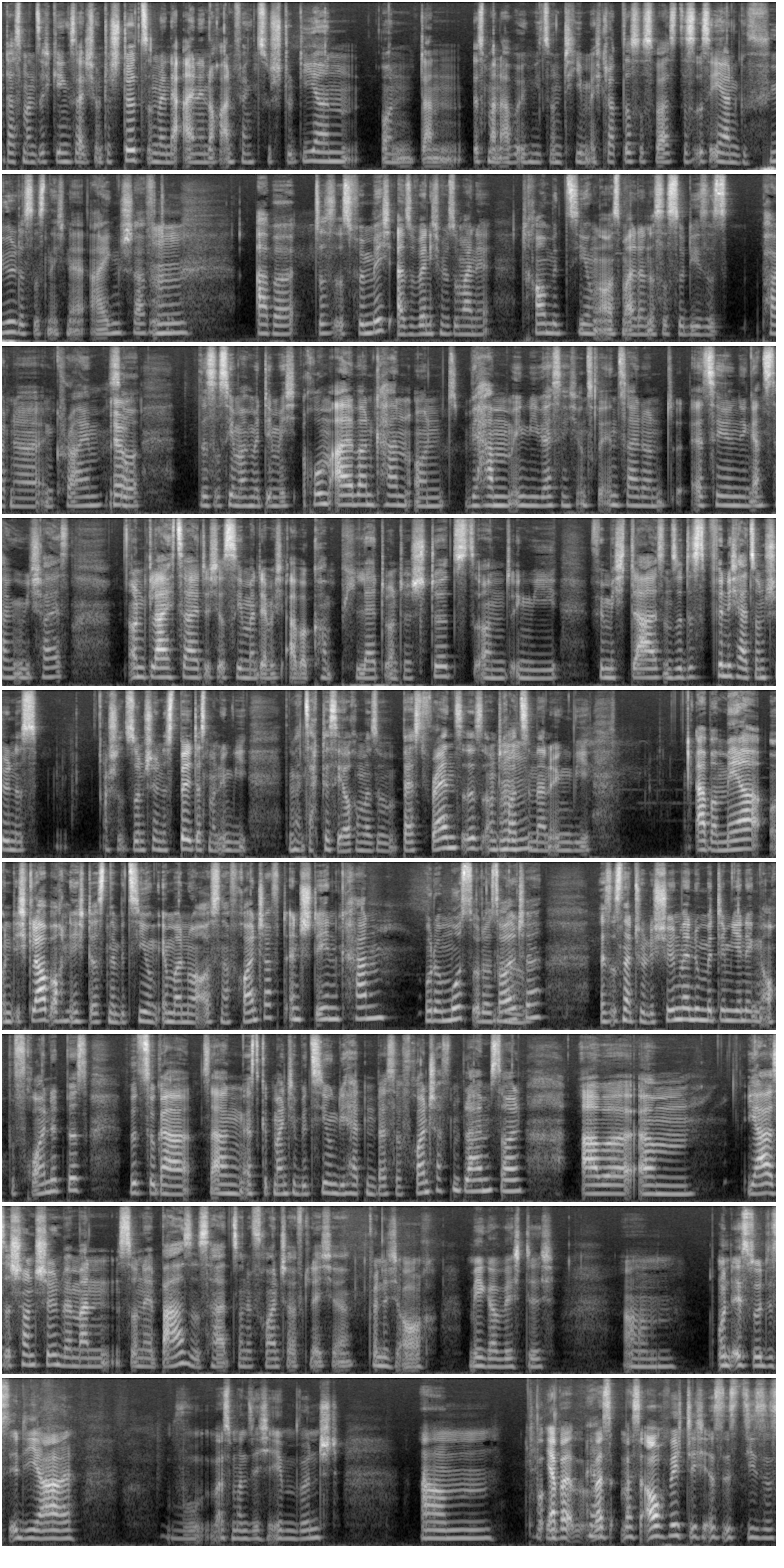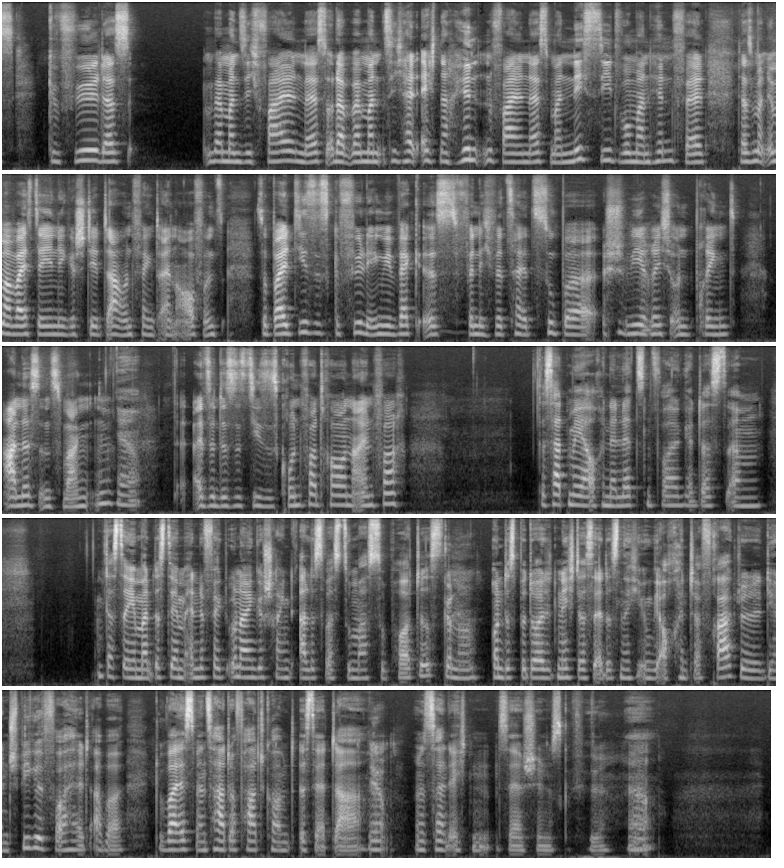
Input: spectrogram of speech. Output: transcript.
dass man sich gegenseitig unterstützt und wenn der eine noch anfängt zu studieren und dann ist man aber irgendwie so ein Team. Ich glaube, das ist was, das ist eher ein Gefühl, das ist nicht eine Eigenschaft. Mhm. Aber das ist für mich, also wenn ich mir so meine Traumbeziehung ausmal, dann ist es so dieses Partner in Crime. Ja. So, das ist jemand, mit dem ich rumalbern kann und wir haben irgendwie, weiß nicht, unsere Insider und erzählen den ganzen Tag irgendwie Scheiß. Und gleichzeitig ist jemand, der mich aber komplett unterstützt und irgendwie für mich da ist. Und so, das finde ich halt so ein schönes, so ein schönes Bild, dass man irgendwie, man sagt das ja auch immer so, Best Friends ist und mhm. trotzdem mhm. dann irgendwie aber mehr. Und ich glaube auch nicht, dass eine Beziehung immer nur aus einer Freundschaft entstehen kann oder muss oder sollte. Mhm. Es ist natürlich schön, wenn du mit demjenigen auch befreundet bist. Würde sogar sagen, es gibt manche Beziehungen, die hätten besser Freundschaften bleiben sollen. Aber ähm, ja, es ist schon schön, wenn man so eine Basis hat, so eine freundschaftliche. Finde ich auch mega wichtig. Ähm, und ist so das Ideal, wo, was man sich eben wünscht. Ähm, ja, aber ja. Was, was auch wichtig ist, ist dieses Gefühl, dass wenn man sich fallen lässt oder wenn man sich halt echt nach hinten fallen lässt, man nicht sieht, wo man hinfällt, dass man immer weiß, derjenige steht da und fängt einen auf. Und sobald dieses Gefühl irgendwie weg ist, finde ich, wird es halt super schwierig mhm. und bringt alles ins Wanken. Ja. Also das ist dieses Grundvertrauen einfach. Das hatten wir ja auch in der letzten Folge, dass ähm, dass da jemand ist, der im Endeffekt uneingeschränkt alles, was du machst, supportest. Genau. Und das bedeutet nicht, dass er das nicht irgendwie auch hinterfragt oder dir einen Spiegel vorhält, aber du weißt, wenn es hart auf hart kommt, ist er da. Ja. Und das ist halt echt ein sehr schönes Gefühl. Ja. Ja,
